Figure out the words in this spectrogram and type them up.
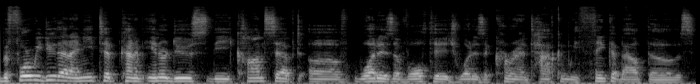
before we do that, I need to kind of introduce the concept of what is a voltage, what is a current, how can we think about those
